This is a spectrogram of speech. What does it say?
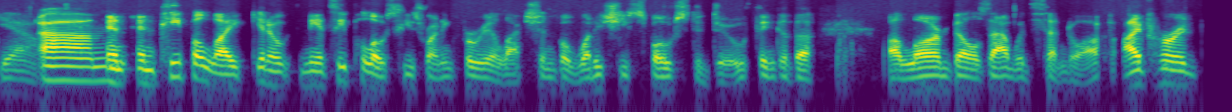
Yeah. Um, and and people like, you know, Nancy Pelosi's running for reelection, but what is she supposed to do? Think of the alarm bells that would send off. I've heard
